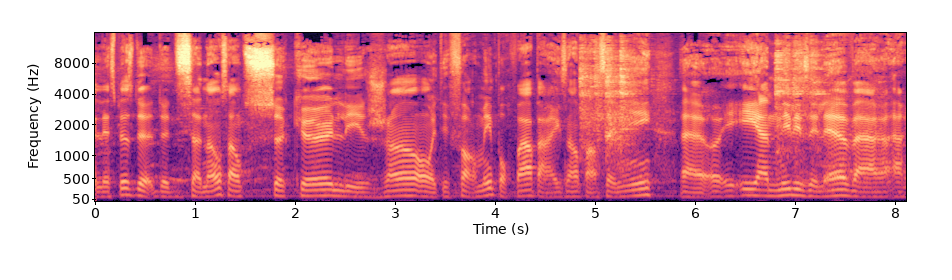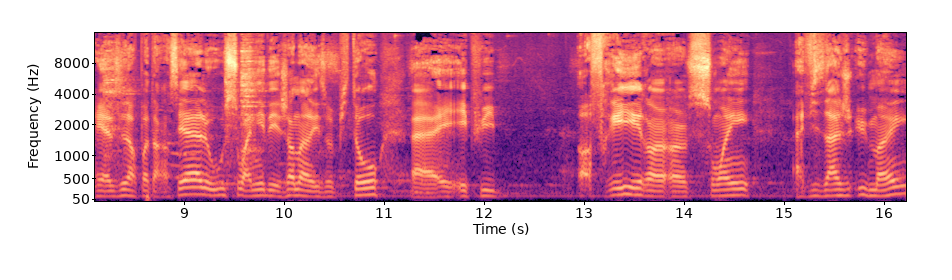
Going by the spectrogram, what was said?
l'espèce de, dissonance entre ce que les gens ont été formés pour faire, par exemple, enseigner euh, et, amener les élèves à, réaliser leur potentiel ou soigner des gens dans les hôpitaux euh, et, puis offrir un soin à visage humain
